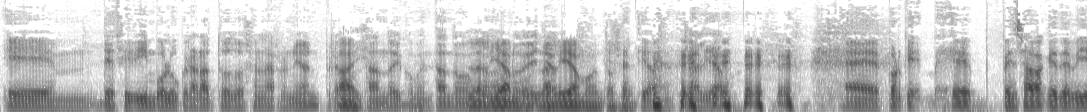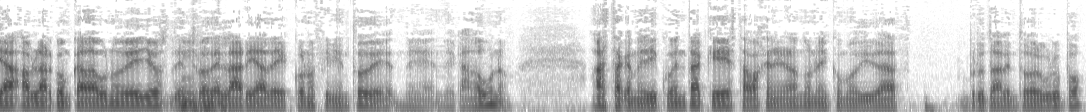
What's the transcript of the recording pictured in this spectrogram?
decidí involucrar a todos en la reunión, preguntando y comentando la liamos, de ellos. La liamos, entonces. Efectivamente, la liamos. porque pensaba que debía hablar con cada uno de ellos dentro del área de conocimiento de cada uno hasta que me di cuenta que estaba generando una incomodidad brutal en todo el grupo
